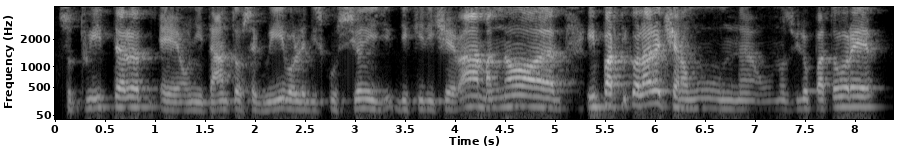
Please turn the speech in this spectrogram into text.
su Twitter e ogni tanto seguivo le discussioni di, di chi diceva, ah, ma no, eh, in particolare c'era un, uno sviluppatore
